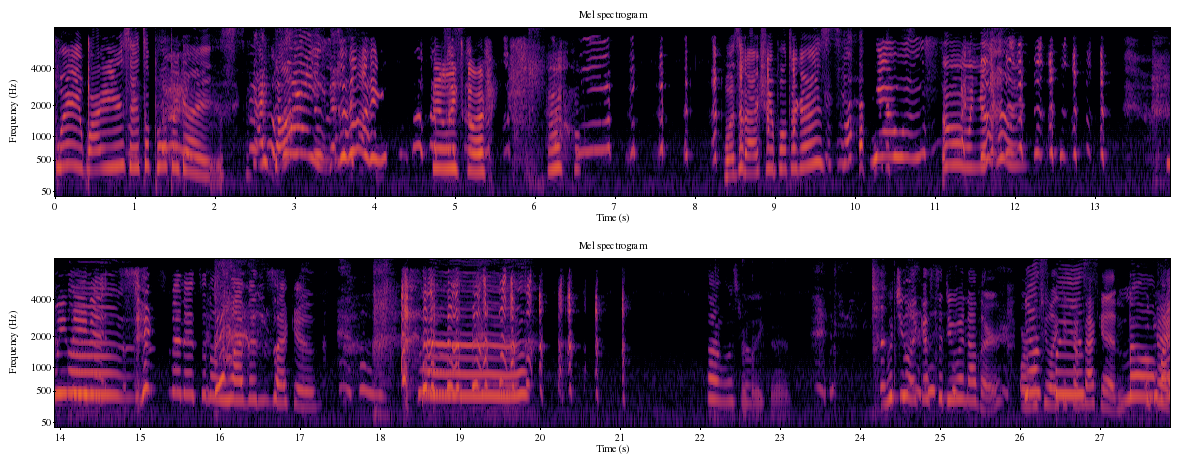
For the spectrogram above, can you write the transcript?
Wait, why do you say it's a poltergeist? I died. They always go after. Was it actually a poltergeist? Yeah, it was. Oh my god. we made it uh. six minutes and eleven seconds. that was really good. Would you like us to do another, or Yes, would you like to come back in? No, my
